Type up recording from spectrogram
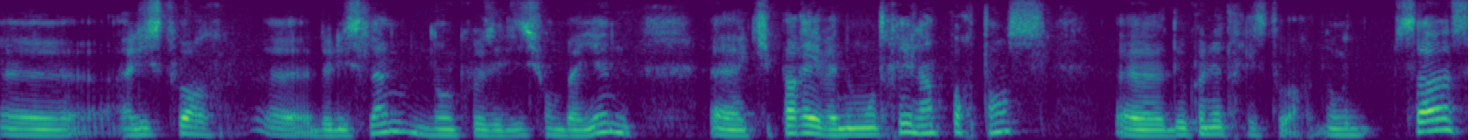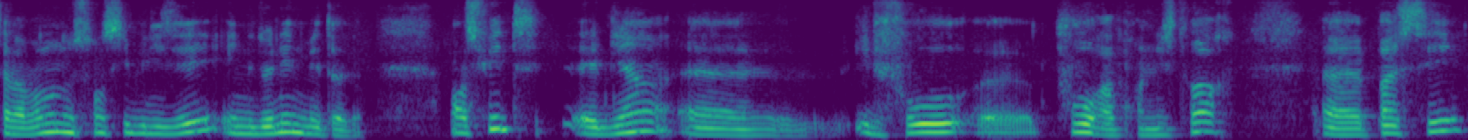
à l'histoire de l'islam, donc aux éditions Bayenne, qui pareil va nous montrer l'importance de connaître l'histoire. Donc ça, ça va vraiment nous sensibiliser et nous donner une méthode. Ensuite, eh bien, il faut, pour apprendre l'histoire, passer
